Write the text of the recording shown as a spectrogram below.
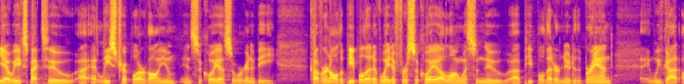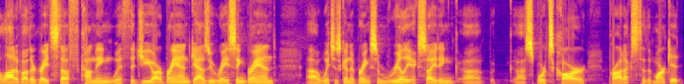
Yeah, we expect to uh, at least triple our volume in Sequoia, so we're going to be covering all the people that have waited for Sequoia, along with some new uh, people that are new to the brand. We've got a lot of other great stuff coming with the GR brand, Gazoo Racing brand, uh, which is going to bring some really exciting uh, uh, sports car products to the market.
